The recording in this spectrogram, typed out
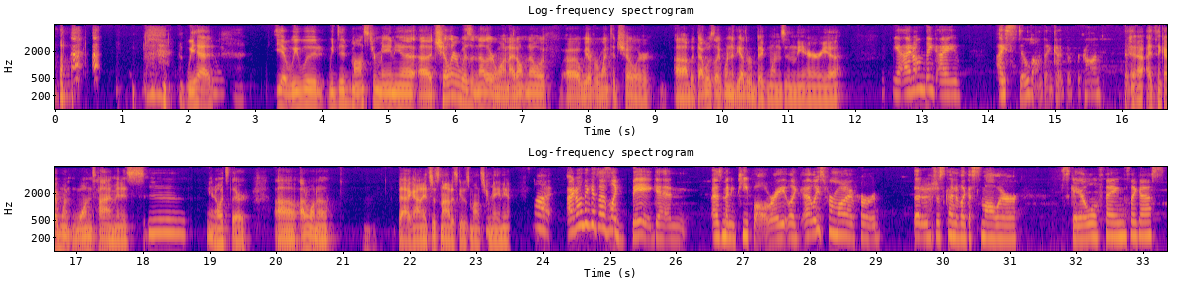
we had yeah we would we did monster mania uh chiller was another one i don't know if uh, we ever went to chiller uh, but that was like one of the other big ones in the area yeah, I don't think I, I still don't think I've ever gone. yeah i think i went one time and it's uh, you know it's there uh, i don't want to bag on it it's just not as good as monster mania It's not. I don't think it's as like big and as many people, right? Like at least from what I've heard, that it's just kind of like a smaller scale of things, I guess.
